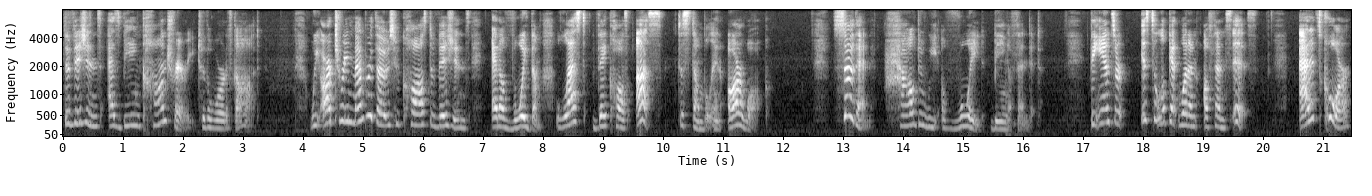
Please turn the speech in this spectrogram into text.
divisions as being contrary to the word of God. We are to remember those who cause divisions and avoid them, lest they cause us to stumble in our walk. So then, how do we avoid being offended? The answer is to look at what an offense is. At its core,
